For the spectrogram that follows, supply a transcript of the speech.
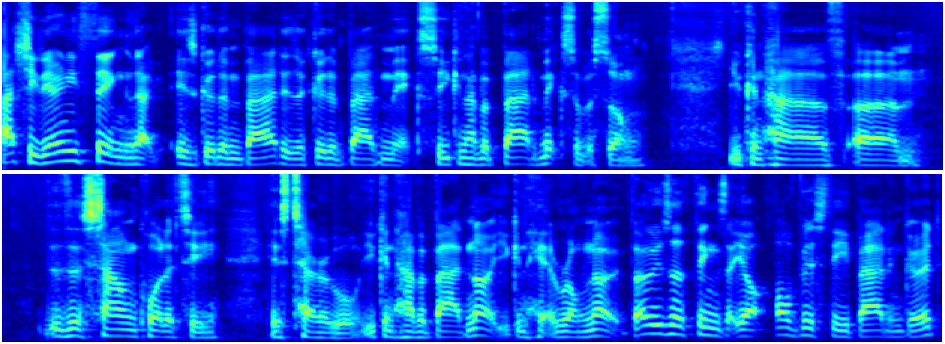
Actually, the only thing that is good and bad is a good and bad mix. So you can have a bad mix of a song. You can have um, the sound quality is terrible. You can have a bad note, you can hit a wrong note. Those are things that are obviously bad and good.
